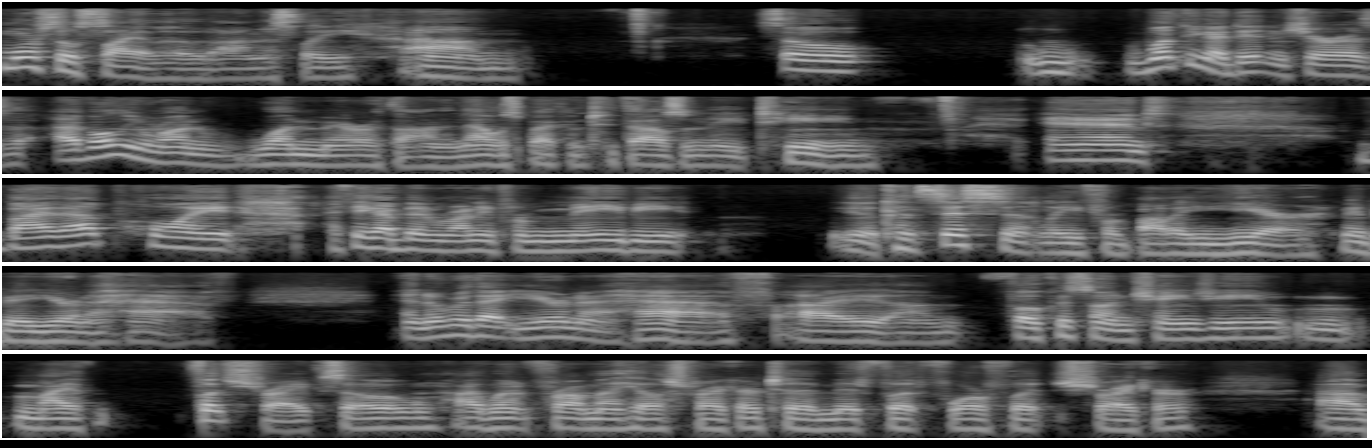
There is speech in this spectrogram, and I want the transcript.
more so siloed honestly. Um, so one thing i didn't share is i've only run one marathon and that was back in 2018 and by that point i think i've been running for maybe you know consistently for about a year maybe a year and a half. And over that year and a half i um, focused on changing my foot strike. So i went from a heel striker to a midfoot forefoot striker uh,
